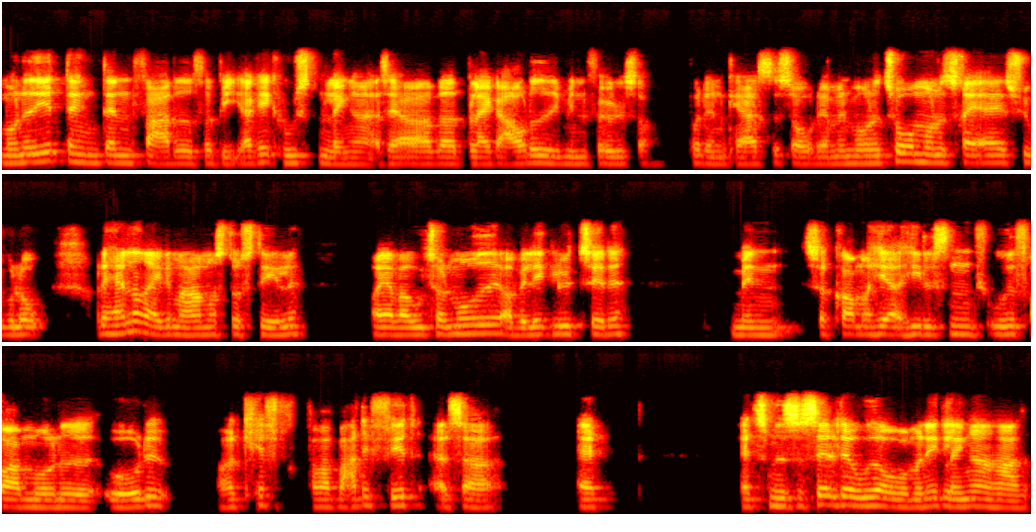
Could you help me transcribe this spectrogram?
måned 1, den, den fartede forbi. Jeg kan ikke huske den længere. Altså, jeg har været blackoutet i mine følelser på den kæreste sorg der. Men måned 2 og måned 3 er jeg psykolog. Og det handlede rigtig meget om at stå stille. Og jeg var utålmodig og ville ikke lytte til det. Men så kommer her hilsen ude fra måned 8. Og kæft, hvor var det fedt. Altså, at, at smide sig selv derudover, hvor man ikke længere har,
